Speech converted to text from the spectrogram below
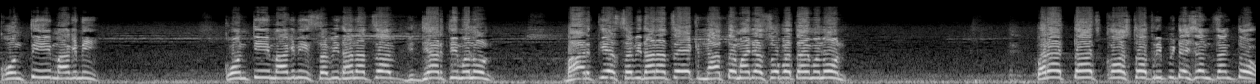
कोणतीही मागणी कोणतीही मागणी संविधानाचा विद्यार्थी म्हणून भारतीय संविधानाचं एक नातं माझ्यासोबत आहे म्हणून. परत ताच कॉस्ट ऑफ रिपिटेशन सांगतो.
